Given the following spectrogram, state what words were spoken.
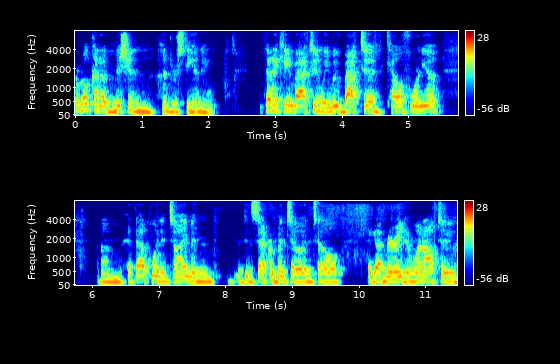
a real kind of mission understanding. Then I came back to, and we moved back to California um, at that point in time and lived in Sacramento until I got married and went off to,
